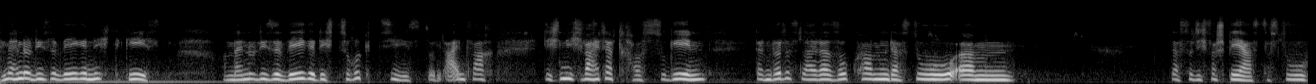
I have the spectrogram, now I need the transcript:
wenn du diese Wege nicht gehst und wenn du diese Wege dich zurückziehst und einfach dich nicht weiter traust zu gehen, dann wird es leider so kommen, dass du, ähm, dass du dich versperrst, dass du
